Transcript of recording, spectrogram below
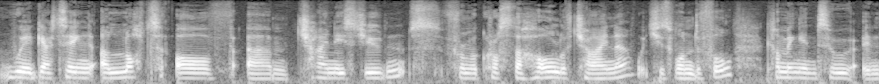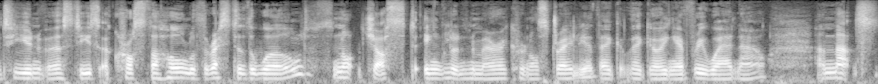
we're getting a lot of um, Chinese students from across the whole of China, which is wonderful, coming into, into universities across the whole of the rest of the world. It's not just England, America and Australia, they're, they're going everywhere now. And that's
